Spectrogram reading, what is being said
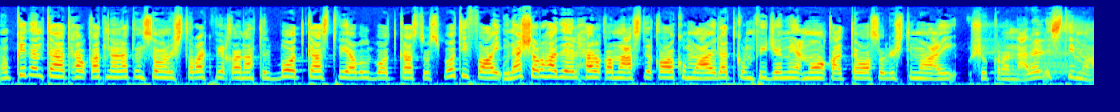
وبكذا انتهت حلقتنا لا تنسون الاشتراك في قناة البودكاست في Apple Podcast و Spotify ونشر هذه الحلقة مع أصدقائكم وعائلتكم في جميع مواقع التواصل الاجتماعي. وشكرا على الاستماع.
